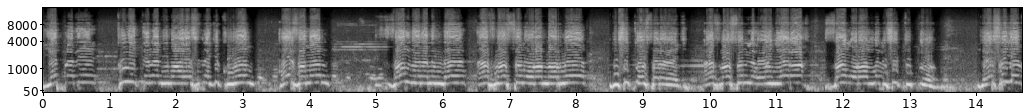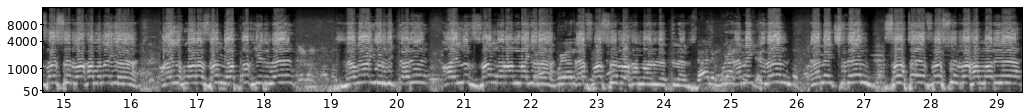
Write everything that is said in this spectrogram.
Yetmedi, TÜİK denen himayesindeki kurum her zaman zam döneminde enflasyon oranlarını düşük göstererek, enflasyon ile oynayarak zam oranını düşük tuttu. Gerçek enflasyon rakamına göre aylıklara zam yapmak yerine leva gördükleri aylık zam oranına göre enflasyon rakamları ürettiler. Emekli'den, emekçiden sahte enflasyon rakamlarıyla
